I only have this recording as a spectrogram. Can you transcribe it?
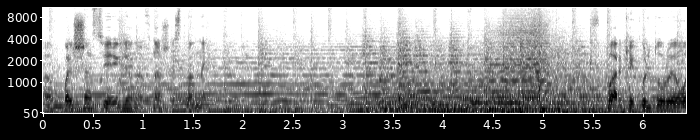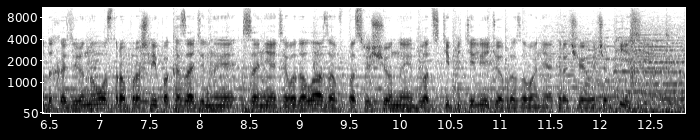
в большинстве регионов нашей страны. В парке культуры и отдыха «Зеленый остров» прошли показательные занятия водолазов, посвященные 25-летию образования Карачаева-Черкесии.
